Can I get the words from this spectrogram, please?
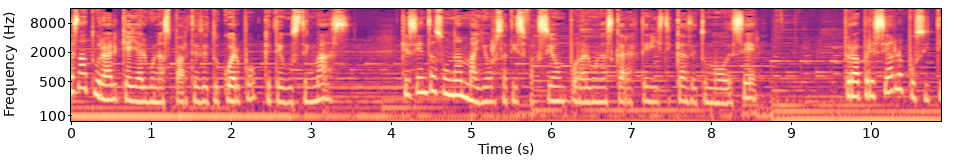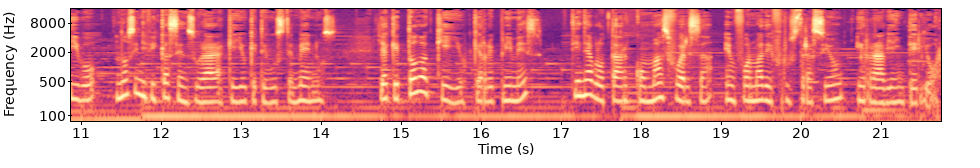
Es natural que haya algunas partes de tu cuerpo que te gusten más, que sientas una mayor satisfacción por algunas características de tu modo de ser pero apreciar lo positivo no significa censurar aquello que te guste menos, ya que todo aquello que reprimes tiende a brotar con más fuerza en forma de frustración y rabia interior.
